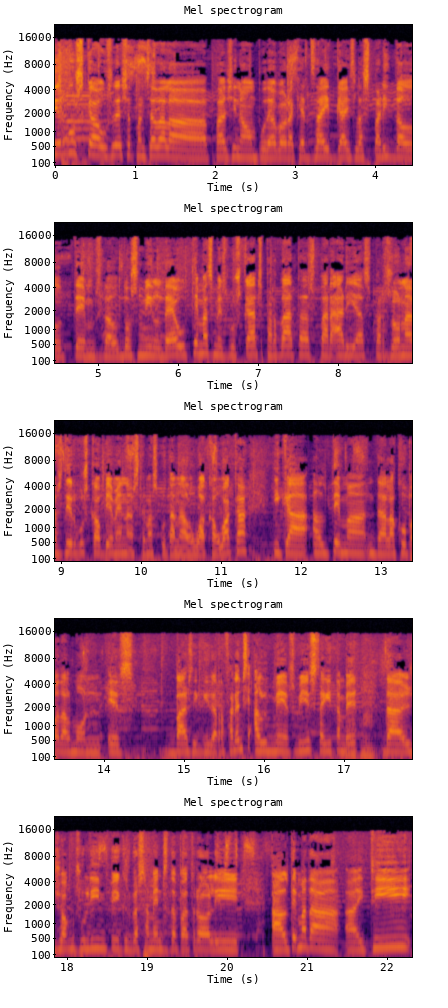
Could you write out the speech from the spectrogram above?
Dir-vos que us he deixat menjada la pàgina on podeu veure aquest Zeitgeist, l'esperit del temps del 2010, temes més buscats per dates, per àrees, per zones. Dir-vos que, òbviament, estem escoltant el Waka Waka i que el tema de la Copa del Món és bàsic i de referència, el més vist, seguit també uh -huh. de Jocs Olímpics, vessaments de petroli, el tema d'Haití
